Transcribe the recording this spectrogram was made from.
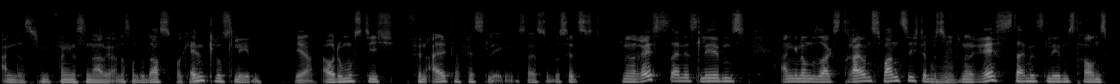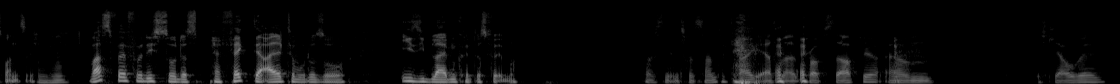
anders, ich fange das Szenario anders an, du darfst Okay. endlos leben. Ja. Aber du musst dich für ein Alter festlegen. Das heißt, du bist jetzt für den Rest deines Lebens, angenommen du sagst 23, dann bist du für den Rest deines Lebens 23. Was wäre für dich so das perfekte Alter, wo du so easy bleiben könntest für immer? Das ist eine interessante Frage. Erstmal Props dafür. Ähm, ich glaube,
